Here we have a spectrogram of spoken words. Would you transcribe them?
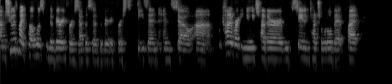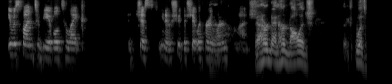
um, she was my co-host for the very first episode the very first season and so um, we kind of already knew each other we've stayed in touch a little bit but it was fun to be able to like just you know shoot the shit with her yeah. and learn so much yeah her and her knowledge was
